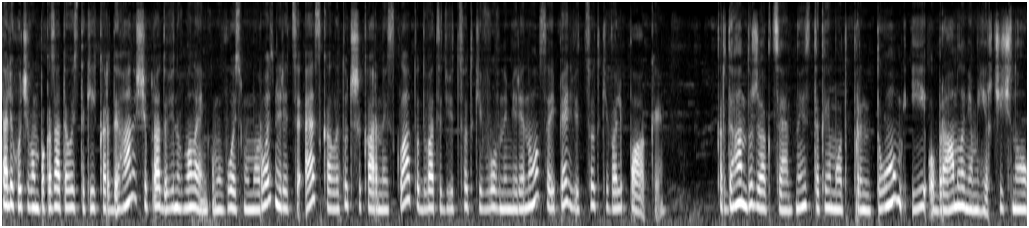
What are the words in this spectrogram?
Далі хочу вам показати ось такий кардиган. Щоправда, він в маленькому восьмому розмірі. Це еска, але тут шикарний склад, тут 20% вовни міріноса і 5% альпаки. Кардиган дуже акцентний, з таким от принтом і обрамленням гірчичного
